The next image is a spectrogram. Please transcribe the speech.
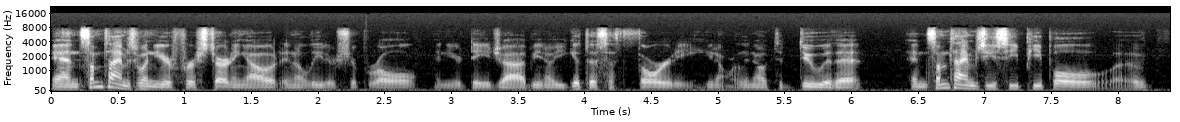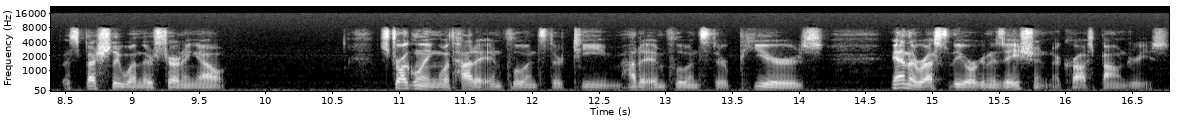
And sometimes when you're first starting out in a leadership role in your day job, you know, you get this authority. You don't really know what to do with it. And sometimes you see people, uh, especially when they're starting out, struggling with how to influence their team, how to influence their peers, and the rest of the organization across boundaries.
